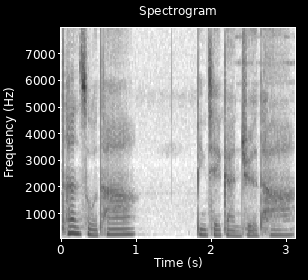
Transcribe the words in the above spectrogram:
探索它，并且感觉它。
